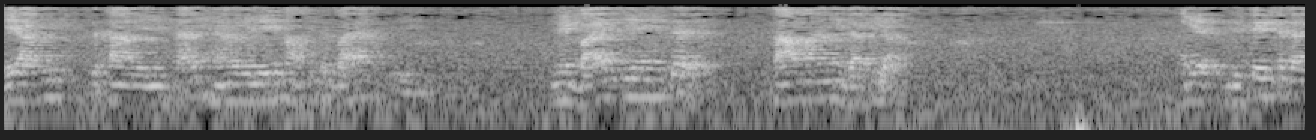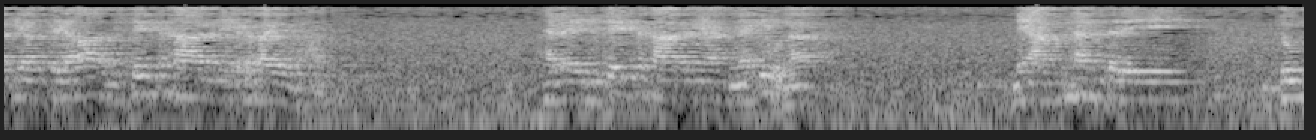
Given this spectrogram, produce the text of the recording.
ඒ අවිශ්වාසතාවය නිසා හැම වෙලේම අපිට බයක් මේ බය කියන එක සාමාන්‍ය ගතියක්. ඒ විශේෂ ගතියක් වෙනවා විශේෂ කාරණයකට බය වෙනවා. හැබැයි විශේෂ කාරණයක් නැති වුණා මේ අභ්‍යන්තරයේ දුම්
